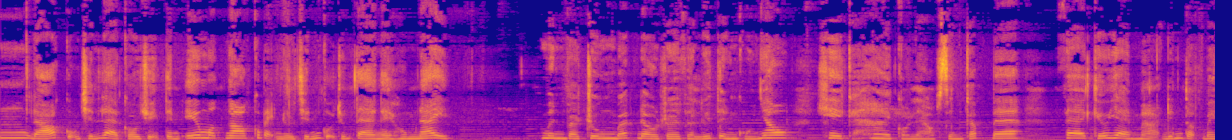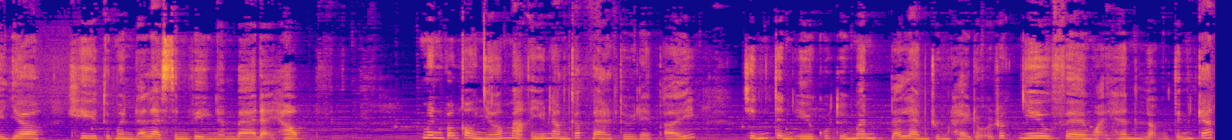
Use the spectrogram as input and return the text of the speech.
Uhm, đó cũng chính là câu chuyện tình yêu mật ngọt của bạn nữ chính của chúng ta ngày hôm nay. Mình và Trung bắt đầu rơi vào lưới tình của nhau khi cả hai còn là học sinh cấp 3 và kéo dài mãi đến tận bây giờ khi tụi mình đã là sinh viên năm 3 đại học. Mình vẫn còn nhớ mãi những năm cấp 3 tươi đẹp ấy. Chính tình yêu của tụi mình đã làm Trung thay đổi rất nhiều về ngoại hình lẫn tính cách.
